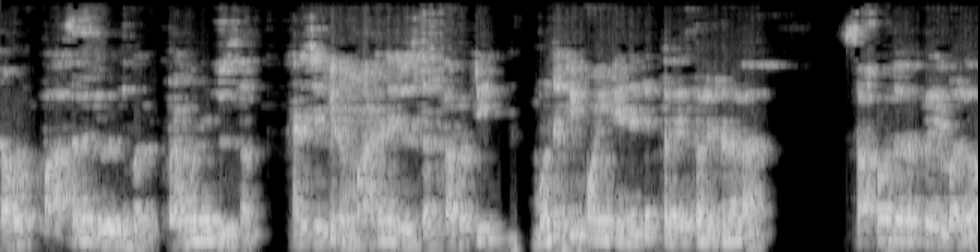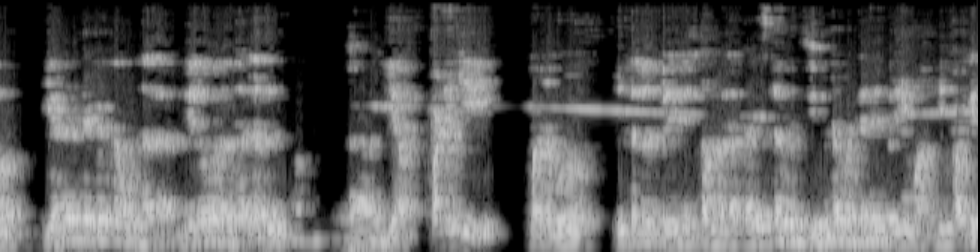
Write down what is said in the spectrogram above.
కాబట్టి పాసల విరుద్ధం మనం ప్రభునే చూస్తాం. ఆయన చెప్పిన మాటనే చూస్తాం. కాబట్టి మొదటి పాయింట్ ఏంటంటే క్రైస్తవులు ఎట్లా సహోదర ప్రేమలో ఎడతెగక ఉండాలి? నిలవడం ఎప్పటికీ మనము ఇతరులు ప్రేమిస్తా ఉండాలి క్రైస్తవ జీవితం అంటేనే ప్రేమ. నీ పక్కన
